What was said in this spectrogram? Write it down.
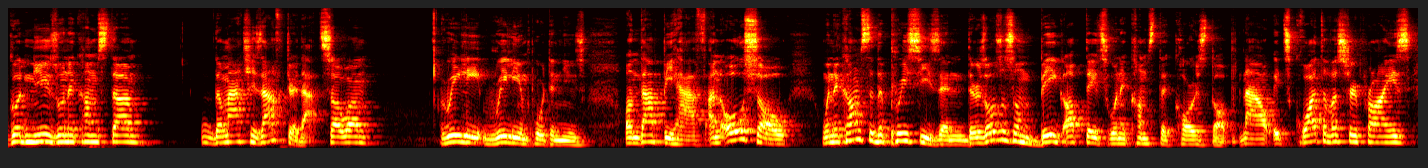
good news when it comes to the matches after that. So, um, really, really important news on that behalf. And also, when it comes to the preseason, there's also some big updates when it comes to Karsdorp. Now, it's quite of a surprise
